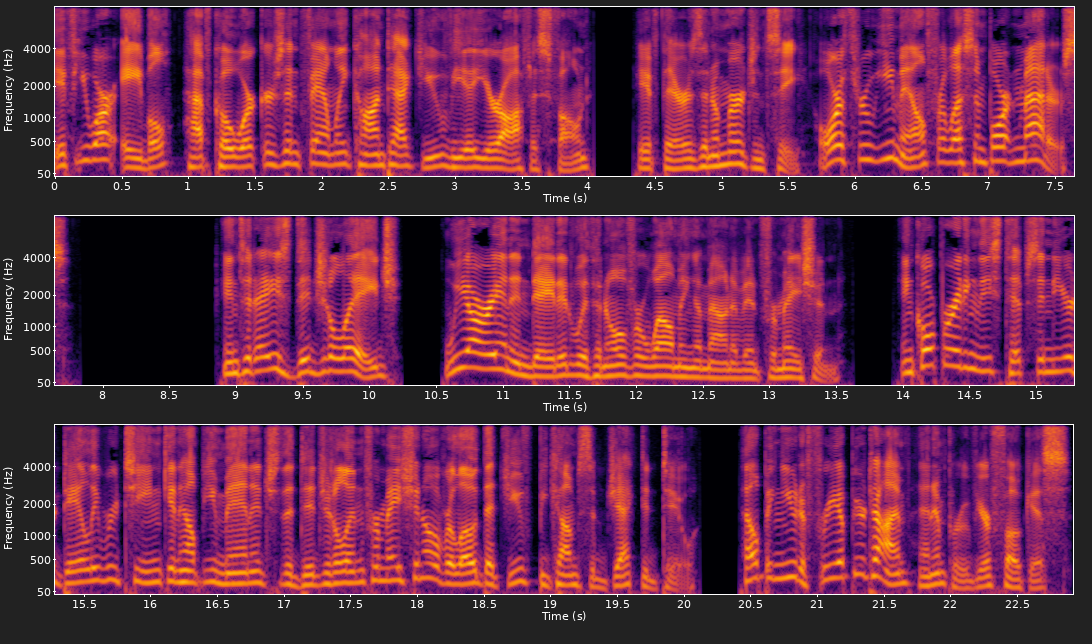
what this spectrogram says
If you are able, have coworkers and family contact you via your office phone if there is an emergency or through email for less important matters. In today's digital age, we are inundated with an overwhelming amount of information. Incorporating these tips into your daily routine can help you manage the digital information overload that you've become subjected to, helping you to free up your time and improve your focus.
